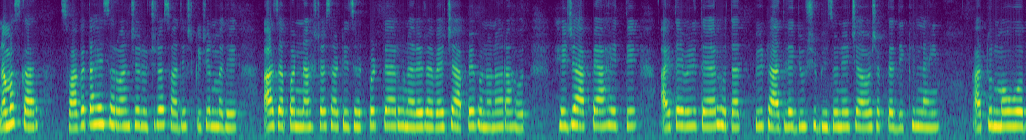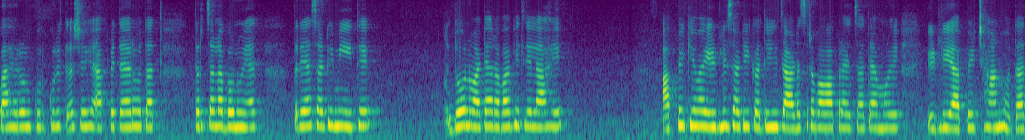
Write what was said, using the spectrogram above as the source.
नमस्कार स्वागत आहे सर्वांचे रुचिरा स्वादिष्ट किचनमध्ये. आज आपण नाश्त्यासाठी झटपट तयार होणारे रव्याचे आपे बनवणार आहोत. हे जे आपे आहेत ते आयत्या वेळी तयार होतात. पीठ आदल्या दिवशी भिजवण्याची आवश्यकता देखील नाही. आतून मऊ व बाहेरून कुरकुरीत असे हे आपे तयार होतात. तर चला बनवूयात. तर यासाठी मी इथे दोन वाट्या रवा घेतलेला आहे. आपे किंवा इडलीसाठी कधीही जाडच रवा वापरायचा त्यामुळे इडली आपे छान होतात.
